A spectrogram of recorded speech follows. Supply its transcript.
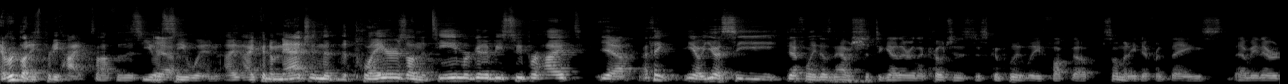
everybody's pretty hyped off of this USC win. I, I can imagine that the players on the team are going to be super hyped. Yeah, I think you know USC definitely doesn't have a shit together, and the coaches just completely fucked up so many different things. I mean, they're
